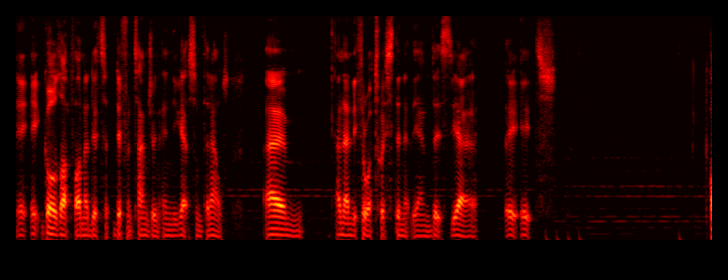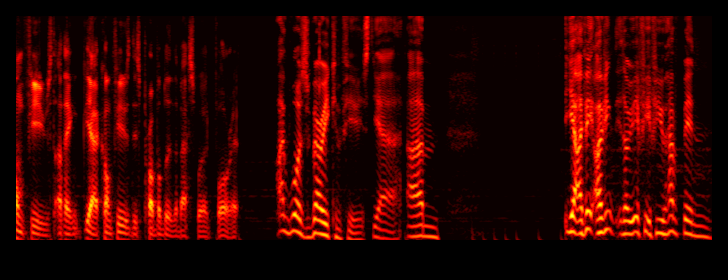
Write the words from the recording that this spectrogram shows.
it, it goes off on a di- different tangent, and you get something else. Um, and then they throw a twist in at the end. It's yeah, it, it's confused. I think yeah, confused is probably the best word for it. I was very confused. Yeah. Um. Yeah, I think I think though if if you have been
